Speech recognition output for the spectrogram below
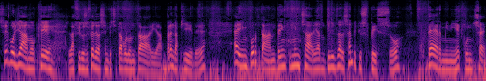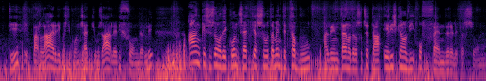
Se vogliamo che la filosofia della semplicità volontaria prenda piede, è importante incominciare ad utilizzare sempre più spesso termini e concetti e parlare di questi concetti, usarli e diffonderli, anche se sono dei concetti assolutamente tabù all'interno della società e rischiano di offendere le persone.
